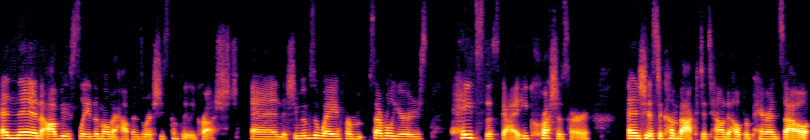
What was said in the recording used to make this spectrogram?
and then obviously the moment happens where she's completely crushed. And she moves away for several years, hates this guy, he crushes her, and she has to come back to town to help her parents out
